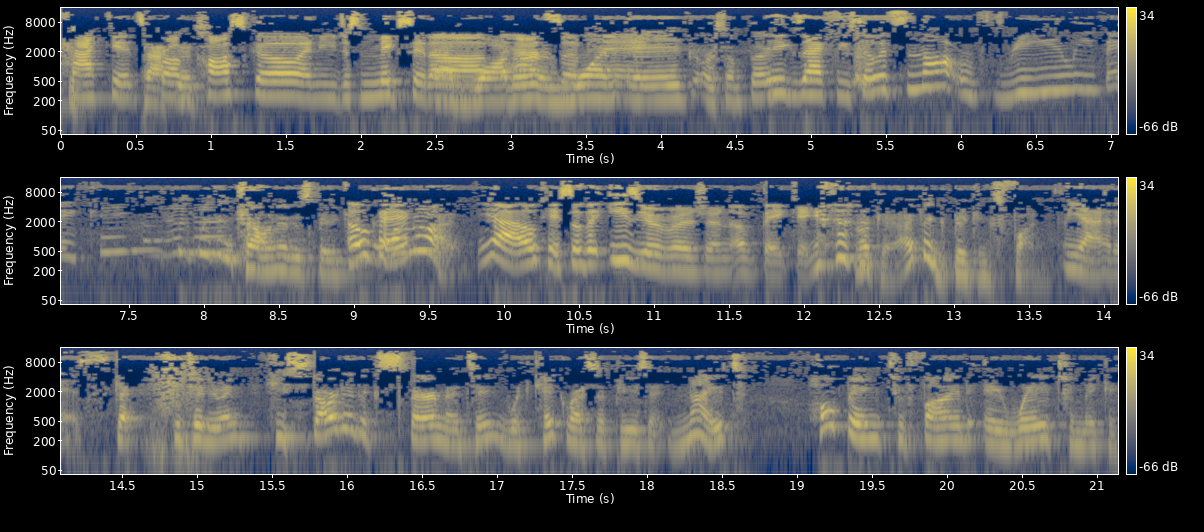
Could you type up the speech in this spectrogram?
Packets, Packets. from Costco and you just mix it Add up. water add and one egg. egg or something. Exactly. So it's not really baking. I think we can count it as baking. Okay. Why not? Yeah, okay. So the easier version of baking. Okay, I think baking's fun. yeah, it is. Okay, continuing. He started experimenting with cake recipes at night, hoping to find a way to make a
